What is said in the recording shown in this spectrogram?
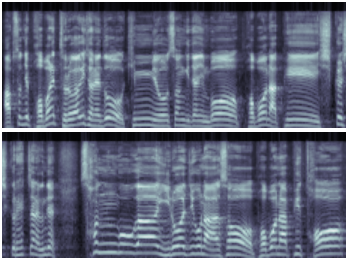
앞서 이제 법원에 들어가기 전에도 김묘성 기자님 뭐 법원 앞이 시끌시끌 했잖아요. 근데 선고가 이루어지고 나서 법원 앞이 더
